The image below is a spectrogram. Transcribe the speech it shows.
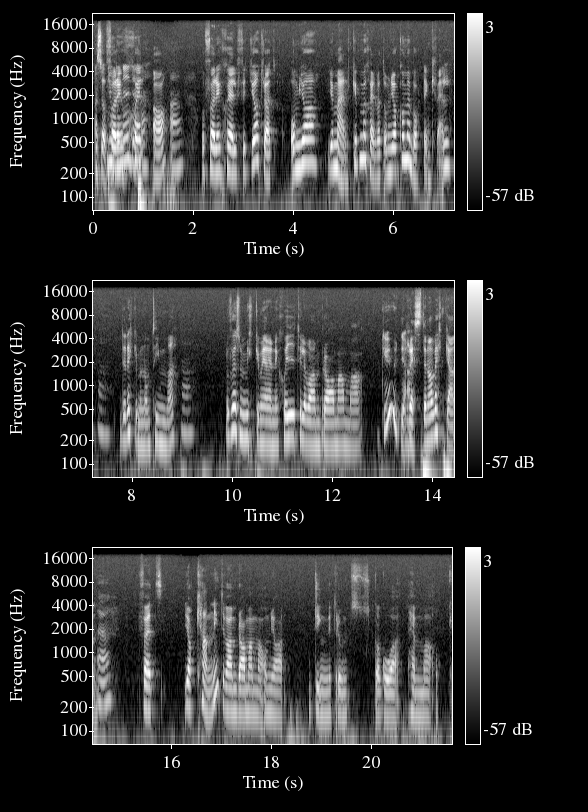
Alltså Gjorde för en ni det, själv. eller? Ja. Ja. Och för en själv, för jag tror att om jag, jag märker på mig själv att om jag kommer bort en kväll, Ja. det räcker med någon timma, Ja. då får jag så mycket mer energi till att vara en bra mamma Gud ja. resten av veckan. ja. För att jag kan inte vara en bra mamma om jag dygnet runt ska gå hemma och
